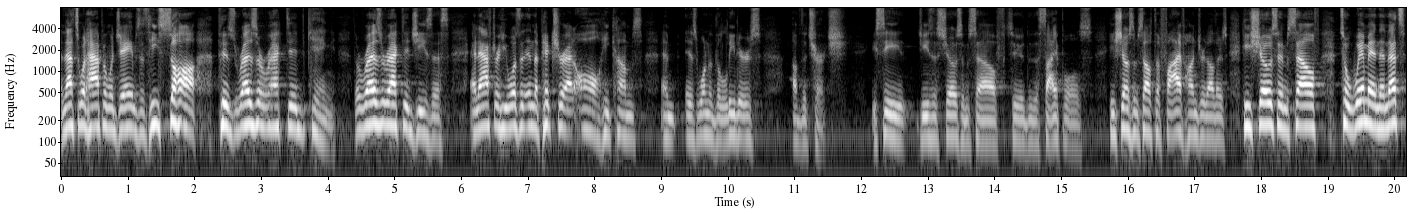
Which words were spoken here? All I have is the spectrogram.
And that's what happened with James is he saw his resurrected king the resurrected Jesus. And after he wasn't in the picture at all, he comes and is one of the leaders of the church. You see, Jesus shows himself to the disciples. He shows himself to 500 others. He shows himself to women, and that's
